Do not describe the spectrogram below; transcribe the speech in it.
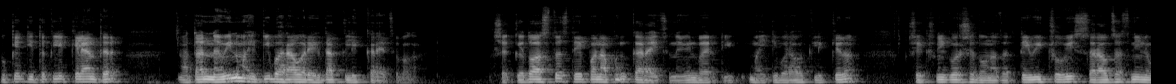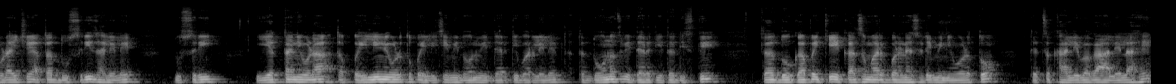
ओके तिथं क्लिक केल्यानंतर आता नवीन माहिती भरावर एकदा क्लिक करायचं बघा. शक्यतो असतंच ते पण आपण करायचं. नवीन माहिती माहिती भरावर क्लिक केलं. शैक्षणिक वर्ष दोन हजार तेवीस चोवीस सराव चाचणी निवडायची. आता दुसरी झालेले दुसरी इयत्ता निवडा आता पहिली निवडतो पहिलीचे. मी दोन विद्यार्थी भरलेले आहेत. आता दोनच विद्यार्थी इथं दिसतील. तर दोघापैकी एकाचं मार्क भरण्यासाठी मी निवडतो. त्याचं खाली बघा आलेलं आहे.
